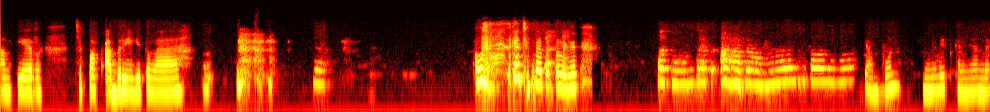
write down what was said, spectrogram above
hampir cepak abri gitulah. Oh, kecepet atau lengan. Aduh, ah, HP mama, kita Ya ampun, menyulitkan ya Anda.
